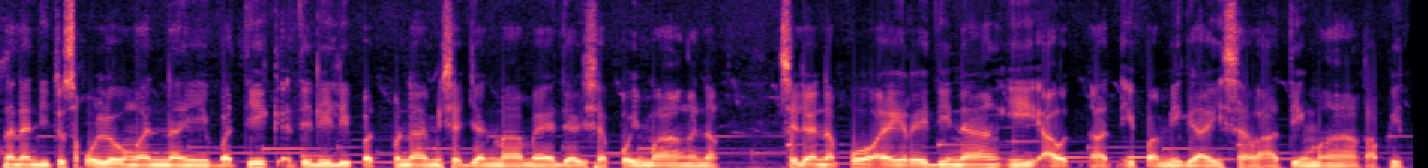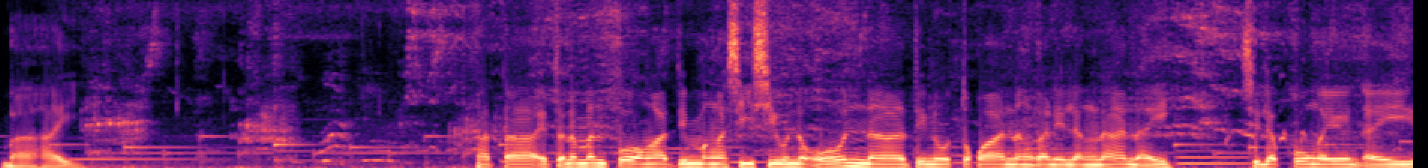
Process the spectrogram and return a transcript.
na nandito sa kulungan na batik at ililipat po namin siya dyan mamaya dahil siya po ay manganak. Sila na po ay ready nang i-out at ipamigay sa ating mga kapitbahay. At ah, ito naman po ang ating mga sisiw noon na tinutukan ng kanilang nanay. Sila po ngayon ay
